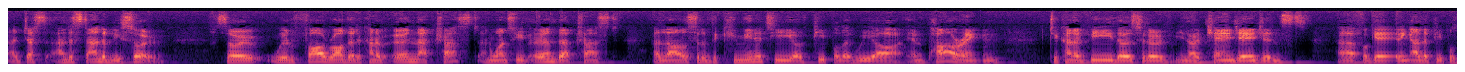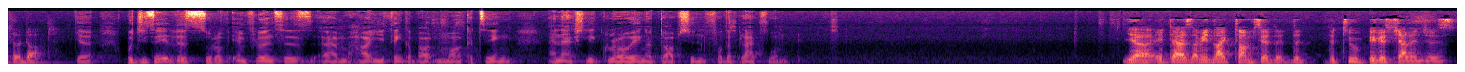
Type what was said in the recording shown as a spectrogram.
uh, just understandably so. So we'd far rather to kind of earn that trust. And once we've earned that trust, allow sort of the community of people that we are empowering to kind of be those sort of, you know, change agents uh, for getting other people to adopt. Yeah. Would you say this sort of influences um, how you think about marketing and actually growing adoption for the platform? Yeah, it does. I mean, like Tom said, the, the, the two biggest challenges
